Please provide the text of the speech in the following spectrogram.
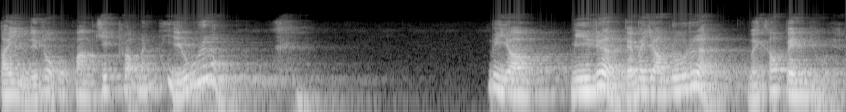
ไปอยู่ในโลกของความคิด เพราะมันไม่รู้เรื่อง ไม่ยอมมีเรื่องแต่ไม่ยอมรู้เรื่อง เหมือนเขาเป็นอยู่เนี่ย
